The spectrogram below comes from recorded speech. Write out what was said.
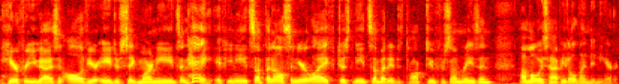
here for you guys in all of your Age of Sigmar needs. And hey, if you need something else in your life, just need somebody to talk to for some reason, I'm always happy to lend an ear.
